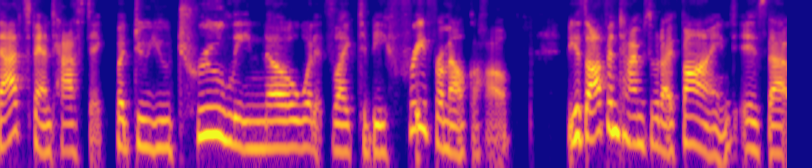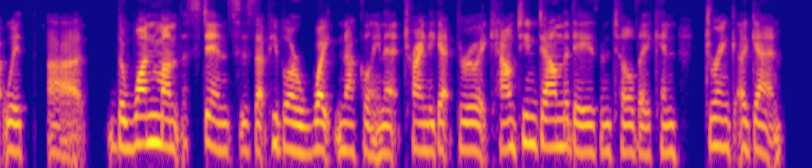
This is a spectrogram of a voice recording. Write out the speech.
That's fantastic. But do you truly know what it's like to be free from alcohol? Because oftentimes what i find is that with uh, the one month stints is that people are white knuckling it trying to get through it counting down the days until they can drink again.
